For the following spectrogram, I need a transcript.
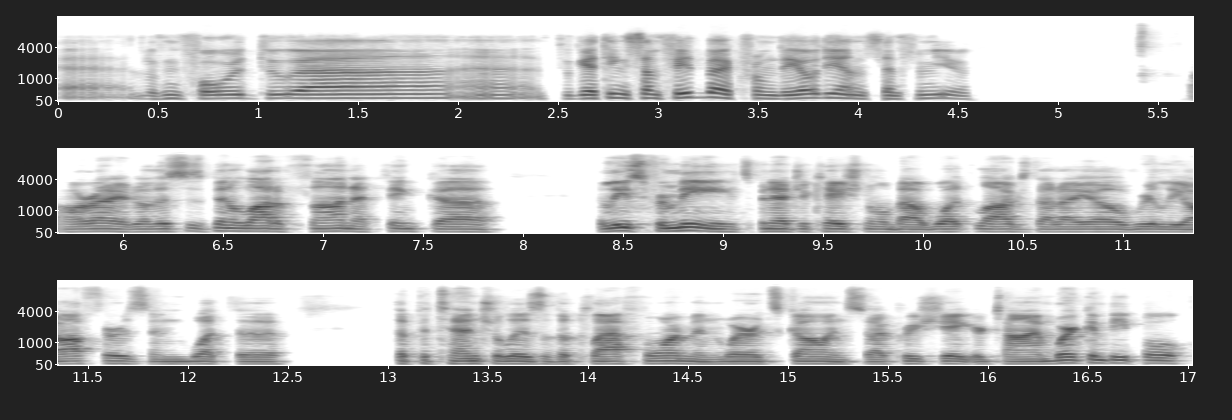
uh, looking forward to uh, uh, to getting some feedback from the audience and from you. All right. Well, this has been a lot of fun. I think, uh, at least for me, it's been educational about what Logz.io really offers and what the the potential is of the platform and where it's going. So I appreciate your time. Where can people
